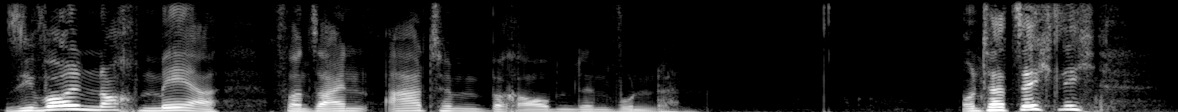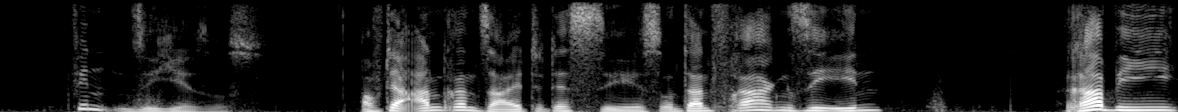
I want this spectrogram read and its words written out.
Sie wollen noch mehr von seinen atemberaubenden Wundern. Und tatsächlich finden sie Jesus auf der anderen Seite des Sees und dann fragen sie ihn, Rabbi,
